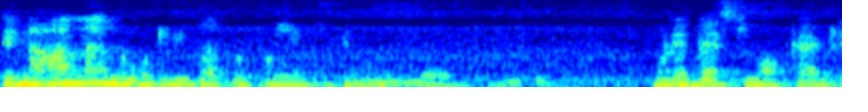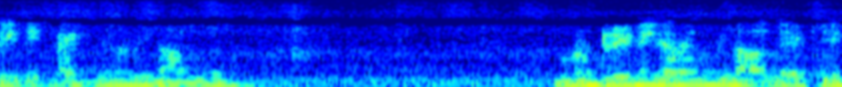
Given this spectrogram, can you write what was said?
ਤੇ ਨਾਲ ਨਾਲ ਨੋਟ ਵੀ ਕਰ ਲਓ ਪੁੜੀਆਂ ਕਿੱਥੇ ਬਣਾਉਣੀਆਂ ਬੈਸਟ ਮੌਕਾ ਟ੍ਰੇਨਿੰਗ ਮੈਗਜ਼ੀਨ ਵੀ ਨਾਲ ਲੈ ਉਹਨਾਂ ਟ੍ਰੇਨਿੰਗ ਕਰਨ ਵੀ ਨਾਲ ਲੈ ਕੇ।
